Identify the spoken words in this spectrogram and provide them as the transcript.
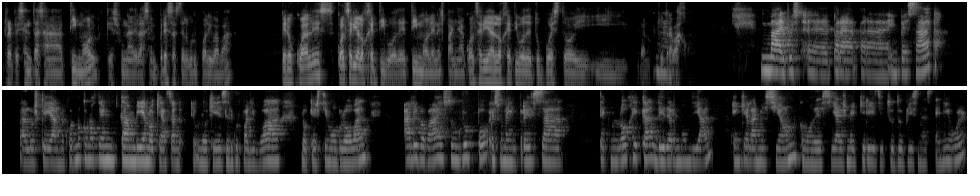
representas a Tmall, que es una de las empresas del grupo Alibaba, pero ¿cuál, es, cuál sería el objetivo de Tmall en España? ¿Cuál sería el objetivo de tu puesto y, bueno, tu trabajo? Vale, pues eh, para, para, empezar, para los que a lo mejor no conocen tan bien lo que, es el grupo Alibaba, lo que es Timo Global, Alibaba es un grupo, es una empresa tecnológica líder mundial en que la misión, como decía, es make it easy to do business anywhere,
